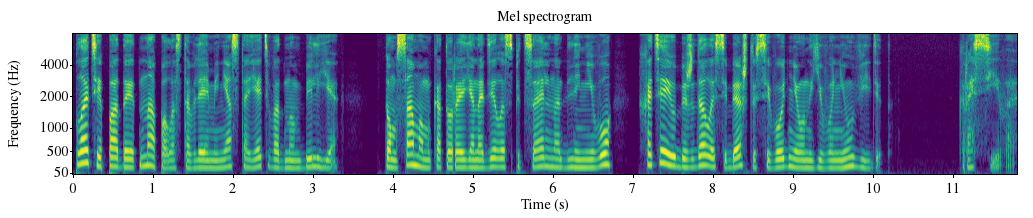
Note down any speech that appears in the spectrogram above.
Платье падает на пол, оставляя меня стоять в одном белье, том самом, которое я надела специально для него, хотя и убеждала себя, что сегодня он его не увидит. «Красивая»,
